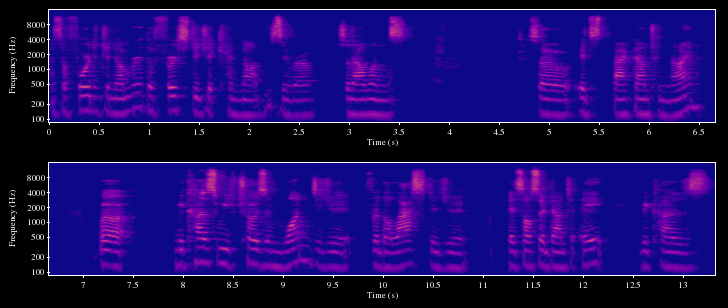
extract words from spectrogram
as a four digit number, the first digit cannot be zero. So that one's, so it's back down to nine. But because we've chosen one digit for the last digit, it's also down to eight because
